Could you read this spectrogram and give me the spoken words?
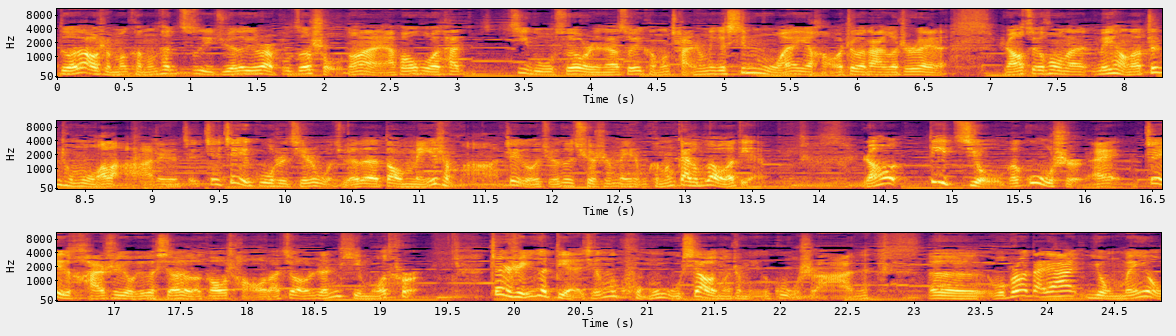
得到什么，可能他自己觉得有点不择手段呀，包括他嫉妒所有人啊，所以可能产生了一个心魔呀也好，这个那个之类的，然后最后呢，没想到真成魔了啊！这个这这这个故事其实我觉得倒没什么啊，这个我觉得确实没什么，可能 get 不到我的点。然后第九个故事，哎，这个还是有一个小小的高潮的，叫人体模特，这是一个典型的恐怖谷效应的这么一个故事啊。呃，我不知道大家有没有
